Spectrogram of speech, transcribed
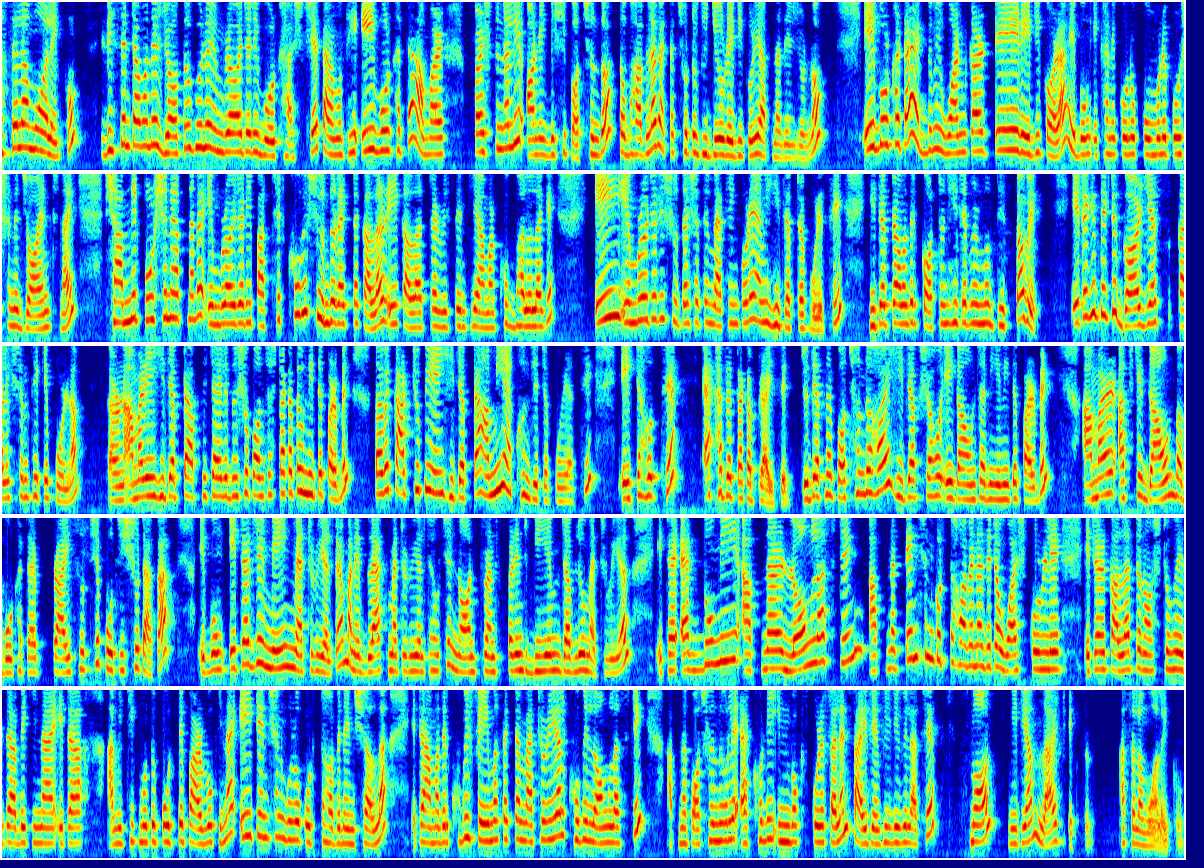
আসসালামু আলাইকুম। রিসেন্ট আমাদের যতগুলো এমব্রয়ডারি বোরখা আসছে, তার মধ্যে এই বোরখাটা আমার পার্সোনালি অনেক বেশি পছন্দ। তো ভাবলাম একটা ছোট ভিডিও রেডি করি আপনাদের জন্য। এই বোরখাটা একদমই ওয়ান কার্টে রেডি করা এবং এখানে কোনো কোমরে পোর্শনে জয়েন্ট নাই। সামনের পোর্শনে আপনারা এমব্রয়ডারি পাচ্ছেন। খুবই সুন্দর একটা কালার এই কালারটা রিসেন্টলি আমার খুব ভালো লাগে। এই এমব্রয়ডারি সুতার সাথে ম্যাচিং করে আমি হিজাবটা পরেছি। হিজাবটা আমাদের কটন হিজাবের মধ্যে। তবে এটা কিন্তু একটা গর্জিয়াস কালেকশন থেকে পড়লাম। কারণ আমার এই হিজাবটা আপনি চাইলে দুশো পঞ্চাশ টাকাতেও নিতে পারবেন। তবে কারচুপি এই হিজাবটা আমি এখন যেটা পরে আছি, এইটা হচ্ছে এক হাজার টাকা প্রাইসের যদি আপনার পছন্দ হয় হিজাব সহ এই গাউনটা নিয়ে নিতে পারবেন। আমার আজকের গাউন বা বোরখাটার প্রাইস হচ্ছে পঁচিশশো টাকা এবং এটার যে মেইন ম্যাটেরিয়ালটা মানে ব্ল্যাক ম্যাটেরিয়ালটা হচ্ছে নন ট্রান্সপারেন্ট বিএমডাব্লিউ ম্যাটেরিয়াল এটা একদমই আপনার লং লাস্টিং আপনার টেনশন করতে হবে না যেটা ওয়াশ করলে এটার কালারটা নষ্ট হয়ে যাবে কিনা, এটা আমি ঠিক মতো পড়তে পারব কিনা, এই টেনশনগুলো করতে হবে না ইনশাল্লাহ এটা আমাদের খুবই ফেমাস একটা ম্যাটেরিয়াল খুবই লং লাস্টিং আপনার পছন্দ হলে এখনই ইনবক্স করে ফেলেন সাইজ অ্যাভেলেবেল আছে স্মল মিডিয়াম লার্জ এক্সেল আসসালামু আলাইকুম।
